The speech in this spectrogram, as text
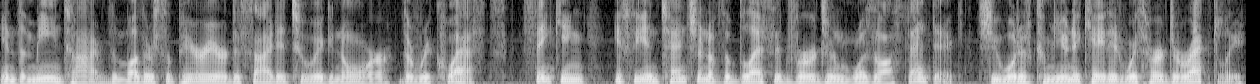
In the meantime, the Mother Superior decided to ignore the requests, thinking if the intention of the Blessed Virgin was authentic, she would have communicated with her directly,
